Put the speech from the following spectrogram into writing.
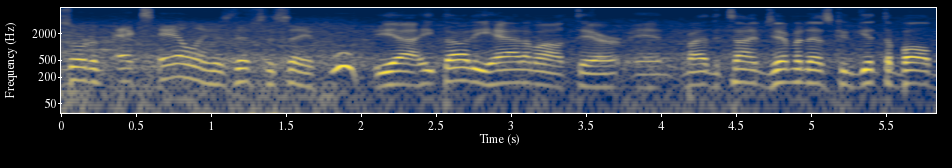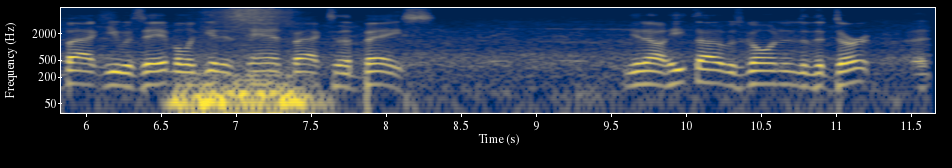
sort of exhaling as if to say, Whew. Yeah, he thought he had him out there, and by the time Gimenez could get the ball back, he was able to get his hand back to the base. You know, he thought it was going into the dirt, and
